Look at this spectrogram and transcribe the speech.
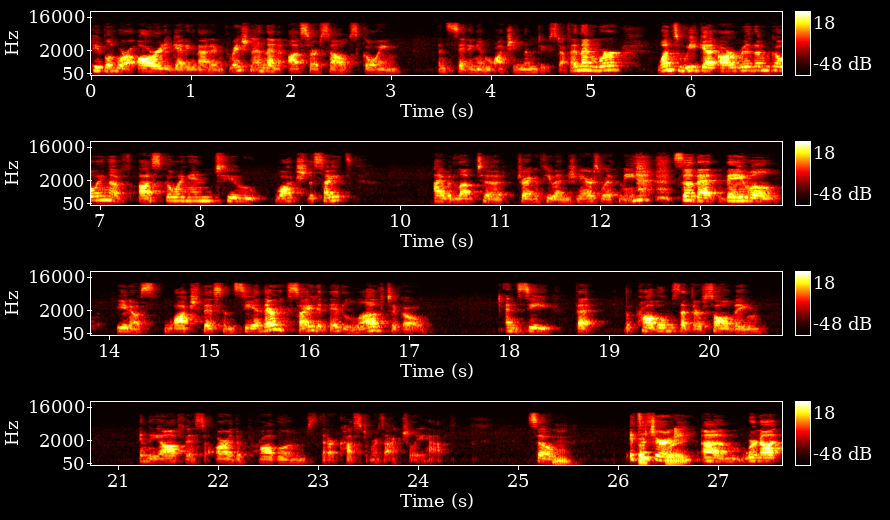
people who are already getting that information, and then us ourselves going and sitting and watching them do stuff. And then we're, once we get our rhythm going of us going in to watch the sites, I would love to drag a few engineers with me so that they will, you know, watch this and see. And they're excited. They'd love to go and see that the problems that they're solving in the office are the problems that our customers actually have. So hmm. It's That's a journey. Um, we're not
